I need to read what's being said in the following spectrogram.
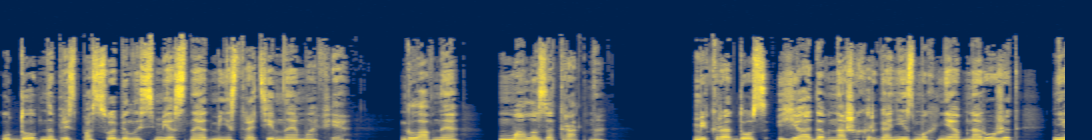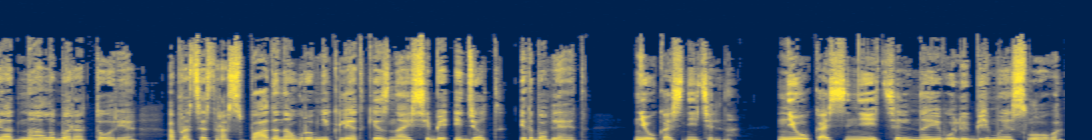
удобно приспособилась местная административная мафия. Главное, мало затратно. Микродоз яда в наших организмах не обнаружит ни одна лаборатория, а процесс распада на уровне клетки, знай себе, идет и добавляет. Неукоснительно. Неукоснительно его любимое слово.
